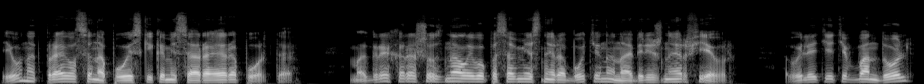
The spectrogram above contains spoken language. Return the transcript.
и он отправился на поиски комиссара аэропорта. Мегре хорошо знал его по совместной работе на набережной Орфевр. «Вы летите в Бандоль?»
